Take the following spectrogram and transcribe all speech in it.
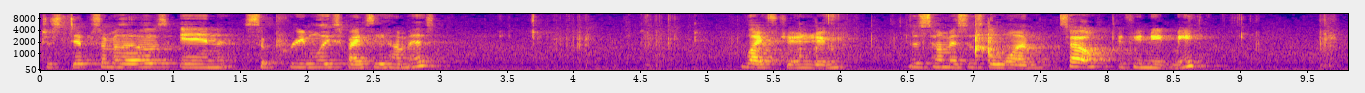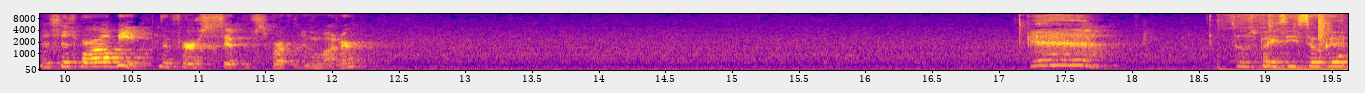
just dip some of those in supremely spicy hummus. Life-changing. This hummus is the one. So if you need me, this is where I'll be. The first sip of sparkling water. so spicy, so good.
